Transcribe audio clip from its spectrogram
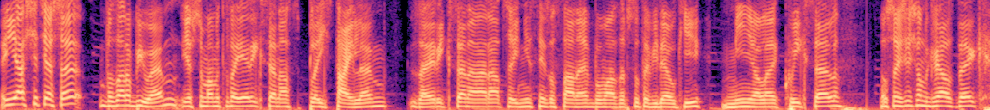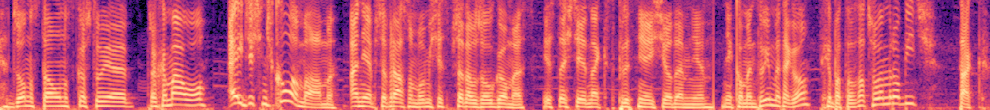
Ja się cieszę, bo zarobiłem. Jeszcze mamy tutaj Eriksena z playstylem. Za Eriksena raczej nic nie dostanę, bo ma zepsute widełki. Miniole Quixel. No 60 gwiazdek. John Stones kosztuje trochę mało. Ej, 10 koła mam! A nie, przepraszam, bo mi się sprzedał Joe Gomez. Jesteście jednak sprytniejsi ode mnie. Nie komentujmy tego. Chyba to zacząłem robić? Tak.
